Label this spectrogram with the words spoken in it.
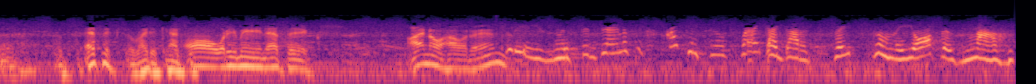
uh, of ethics. A writer can't. Oh, what do you mean, ethics? I know how it ends. Please, Mr. Jameson, I can tell Frank I got it straight from the author's mouth.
